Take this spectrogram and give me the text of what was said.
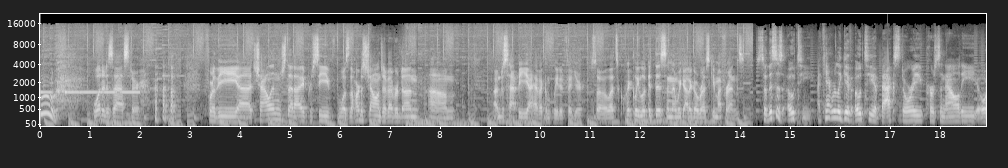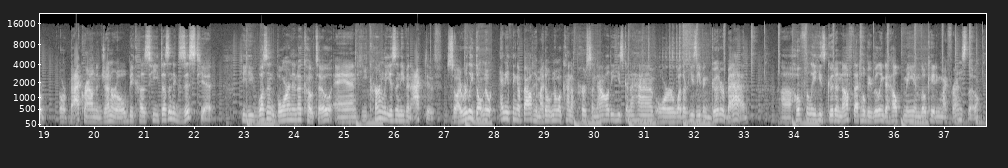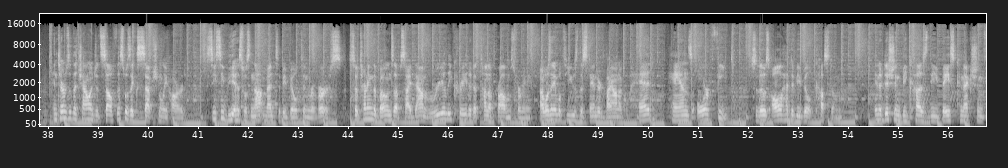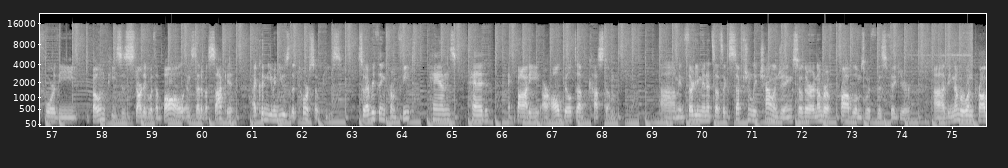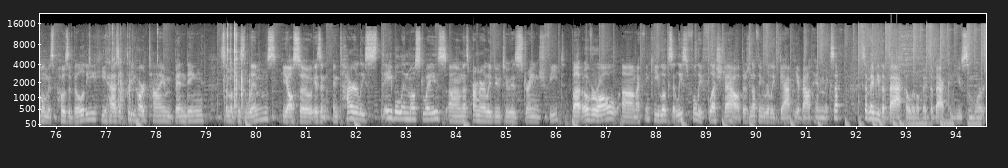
Whew, what a disaster. For the uh, challenge that I perceive was the hardest challenge I've ever done, um, I'm just happy I have a completed figure. So let's quickly look at this and then we gotta go rescue my friends. So this is Oahti. I can't really give Oahti a backstory, personality, or, or background in general because he doesn't exist yet. He wasn't born in Okoto, and he currently isn't even active. So I really don't know anything about him. I don't know what kind of personality he's gonna have, or whether he's even good or bad. Uh, hopefully he's good enough that he'll be willing to help me in locating my friends, though. In terms of the challenge itself, this was exceptionally hard. CCBS was not meant to be built in reverse, so turning the bones upside down really created a ton of problems for me. I wasn't able to use the standard Bionicle head, hands, or feet, so those all had to be built custom. In addition, because the base connection for the bone pieces started with a ball instead of a socket, I couldn't even use the torso piece. So everything from feet, hands, head, body are all built up custom. Um, in 30 minutes that's exceptionally challenging, so there are a number of problems with this figure. Uh, the number one problem is posability. He has a pretty hard time bending some of his limbs. He also isn't entirely stable in most ways. Um, that's primarily due to his strange feet. But overall, um, I think he looks at least fully fleshed out. There's nothing really gappy about him except, except maybe the back a little bit. The back could use some work.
